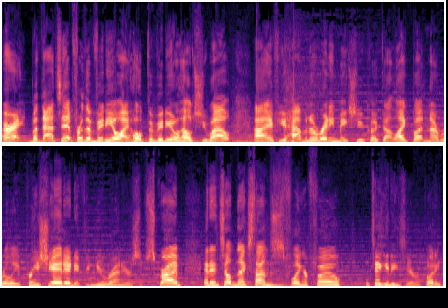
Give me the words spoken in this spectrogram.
All right, but that's it for the video. I hope the video helps you out. Uh, if you haven't already, make sure you click that like button. I really appreciate it. If you're new around here, subscribe. And until next time, this is Phlinger Phoo, and take it easy, everybody.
